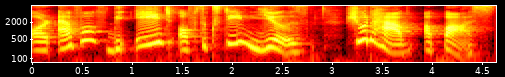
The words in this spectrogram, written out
or above the age of 16 years should have a pass.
